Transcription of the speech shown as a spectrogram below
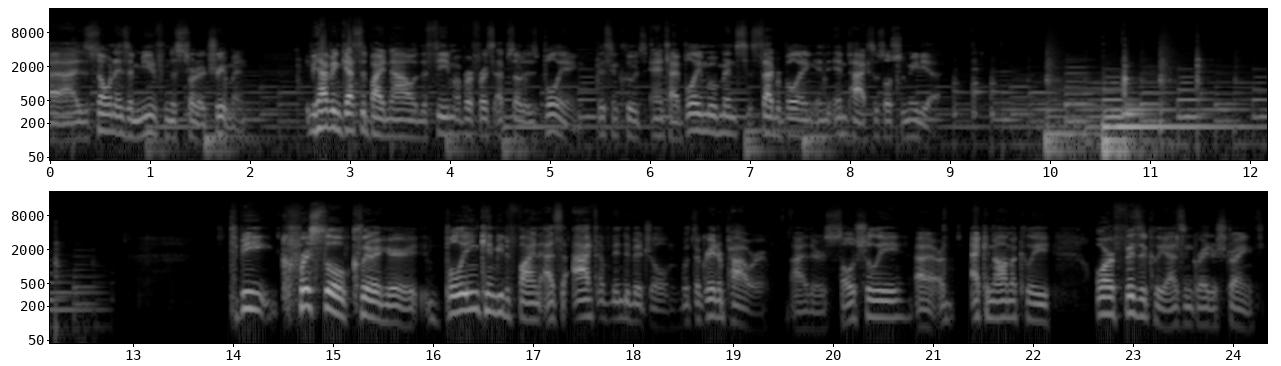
as no one is immune from this sort of treatment. If you haven't guessed it by now, the theme of our first episode is bullying. This includes anti bullying movements, cyberbullying, and the impacts of social media. Be crystal clear here, bullying can be defined as the act of an individual with a greater power, either socially, uh, or economically, or physically, as in greater strength,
